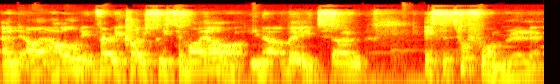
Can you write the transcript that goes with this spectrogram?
And i hold it very closely to my art you know what i mean? So it's a tough one really.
